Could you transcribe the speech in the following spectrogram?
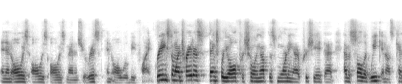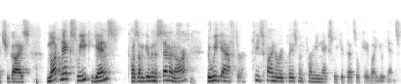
and then always, always, always manage your risk, and all will be fine. Greetings to my traders. Thanks for you all for showing up this morning. I appreciate that. Have a solid week, and I'll catch you guys not next week, Jens, because I'm giving a seminar the week after. Please find a replacement for me next week if that's okay by you, Jens.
